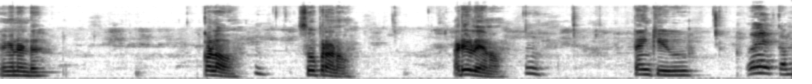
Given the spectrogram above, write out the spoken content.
എങ്ങനെയുണ്ട്? കൊള്ളോ സൂപ്പറാണോ? അടിപൊളിയാണോ? Thank you welcome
